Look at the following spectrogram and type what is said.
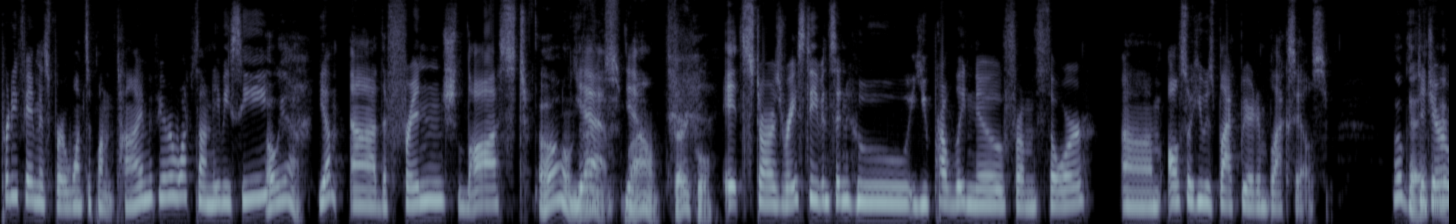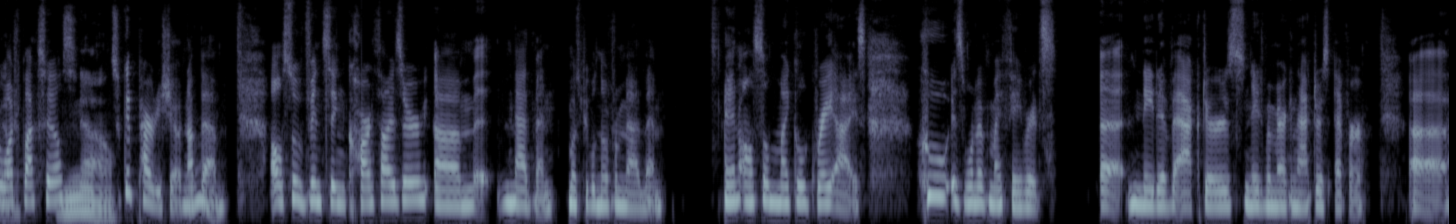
pretty famous for Once Upon a Time. If you ever watched on ABC, Oh yeah. yep. Uh, The Fringe, Lost. Oh Yeah, nice. yeah. Wow. Very cool. It stars Ray Stevenson, who you probably know from Thor. Um, also, he was Blackbeard in Black Sails. Okay. Did you ever watch Black Sails? No. It's a good party show, not Mm. bad. Also, Vincent Kartheiser, um, Mad Men. Most people know from Mad Men. And also Michael Greyeyes, who is one of my favorites, uh, Native actors, Native American actors ever. Uh,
